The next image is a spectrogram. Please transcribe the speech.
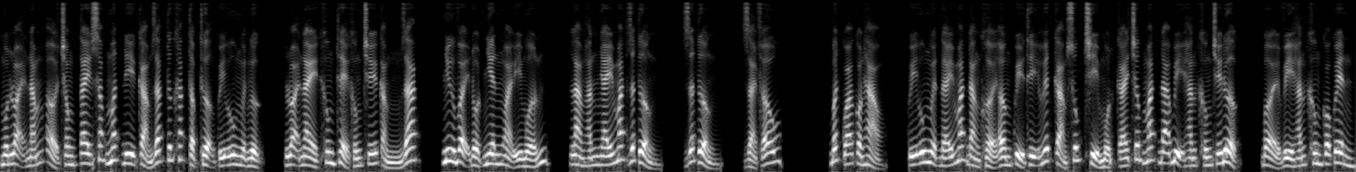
Một loại nắm ở trong tay sắp mất đi cảm giác tức khắc tập thượng Quý U Nguyệt ngực, loại này không thể khống chế cảm giác, như vậy đột nhiên ngoài ý muốn, làm hắn nháy mắt rất tưởng, rất tưởng, giải phẫu. Bất quá con hảo, Quý U Nguyệt đấy mắt đằng khởi âm quỷ thị huyết cảm xúc chỉ một cái chớp mắt đã bị hắn khống chế được, bởi vì hắn không có quên,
